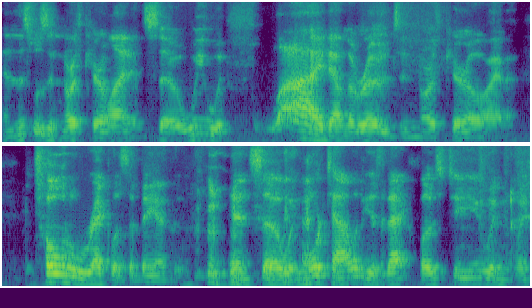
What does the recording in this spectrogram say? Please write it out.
and this was in North Carolina. And so we would fly down the roads in North Carolina, total reckless abandon. and so when mortality is that close to you, when when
